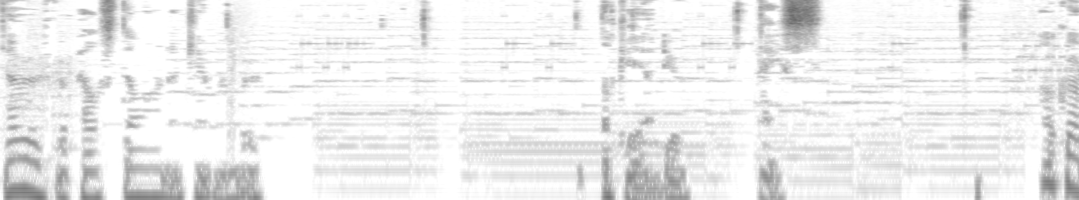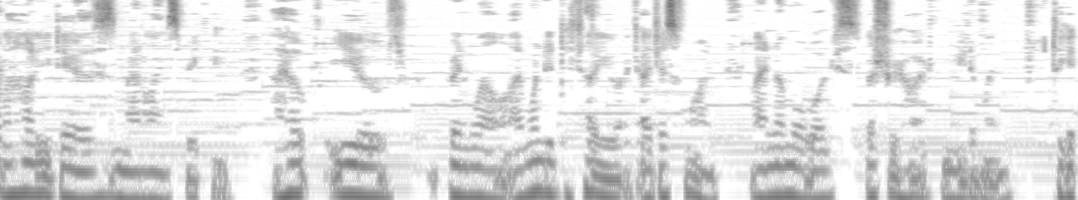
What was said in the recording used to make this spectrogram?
Do I have repel still on? I can't remember. Okay, I do. Nice. Oh, Grota, how do you do? This is Madeline speaking. I hope you've been well. I wanted to tell you I, I just won. My number worked especially hard for me to win, to get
